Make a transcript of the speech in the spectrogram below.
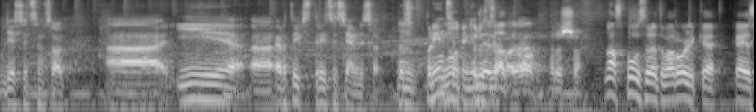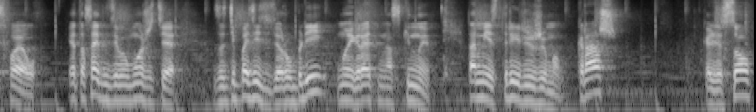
10700 а, и а, RTX 3070. То есть, в принципе, ну, недалеко, 30 да. ладно, хорошо. Ну а спонсор этого ролика KSFL. Это сайт, где вы можете задепозитить рубли, но играть на скины. Там есть три режима. Краш, колесо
